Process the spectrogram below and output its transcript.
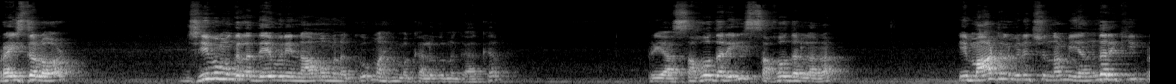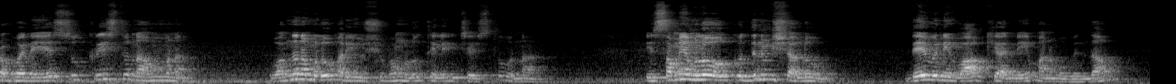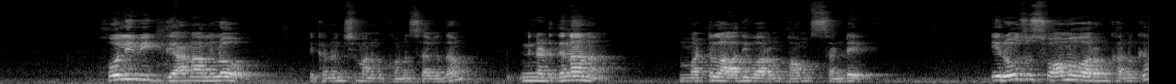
Praise the lord జీవము గల దేవుని నామమునకు మహిమ కలుగును గాక. ప్రియ సహోదరి సహోదరులరా ఈ మాటలు వినుచున్న మీ అందరికీ ప్రభు అయిన యేసు క్రీస్తు నామమున వందనములు మరియు శుభములు తెలియచేస్తూ ఉన్నాను. ఈ సమయంలో కొద్ది నిమిషాలు దేవుని వాక్యాన్ని మనము విందాం. హోలీ వీక్ ధ్యానాలలో ఇక నుంచి మనము కొనసాగుదాం. నిన్నటి దినాన మట్టల ఆదివారం పామ్ సండే. ఈరోజు సోమవారం కనుక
